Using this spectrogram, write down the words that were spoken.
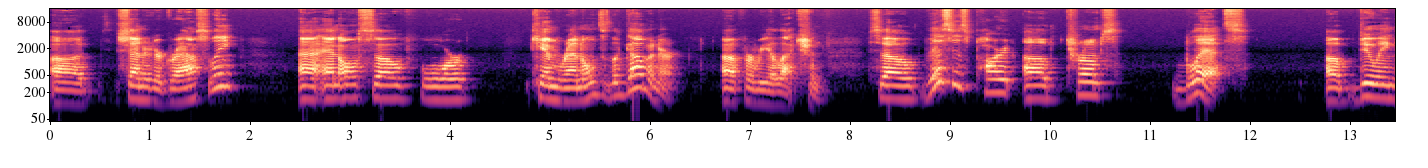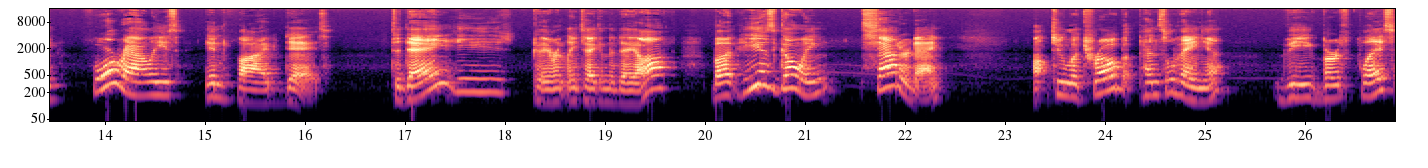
uh, Senator Grassley uh, and also for Kim Reynolds, the governor, uh, for reelection. So, this is part of Trump's blitz of doing four rallies in five days. Today, he's apparently taking the day off, but he is going Saturday uh, to Latrobe, Pennsylvania, the birthplace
